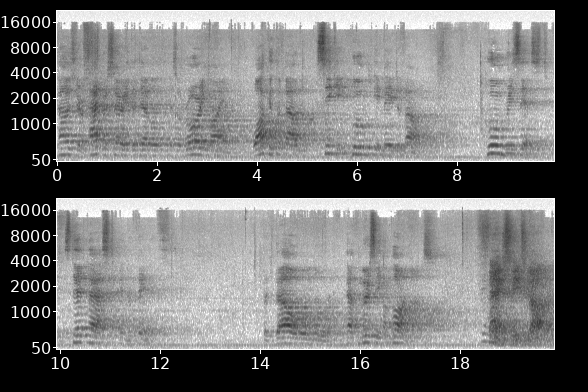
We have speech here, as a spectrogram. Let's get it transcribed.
because your adversary the devil is a roaring lion, walketh about, seeking whom he may devour. Whom resist, steadfast in the faith. But thou, O Lord, have mercy upon us. Thanks be to God.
